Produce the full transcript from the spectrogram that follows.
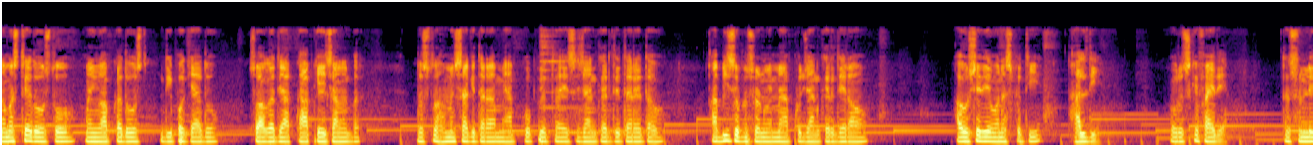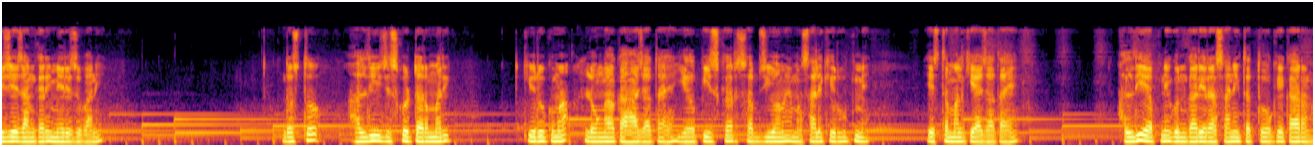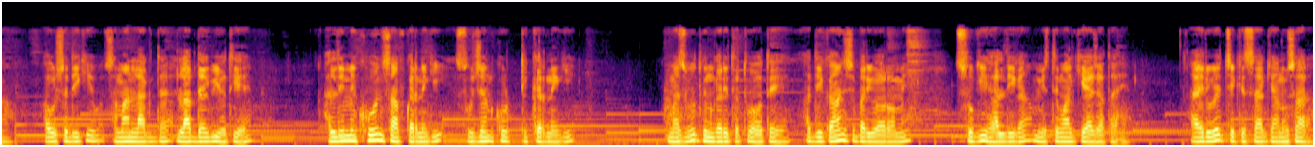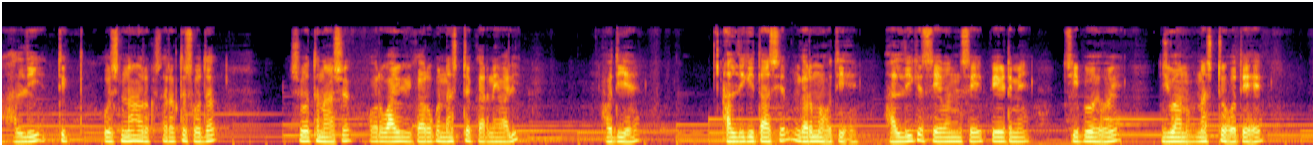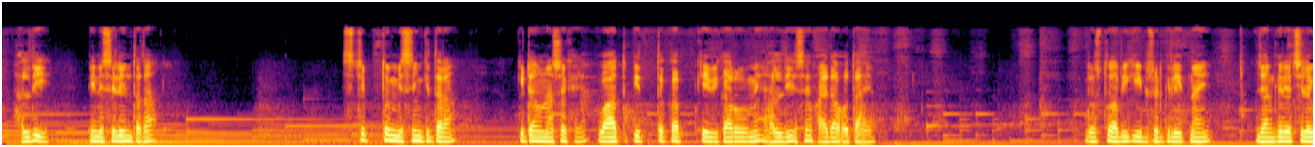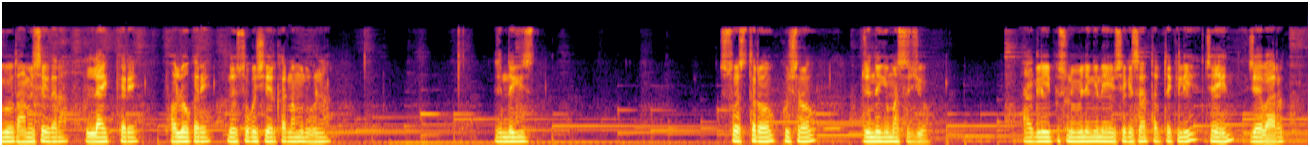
नमस्ते दोस्तों, मैं हूँ आपका दोस्त दीपक यादव। स्वागत है आपका आपके ही चैनल पर। दोस्तों, हमेशा की तरह मैं आपको उपयुक्त ऐसी जानकारी देता रहता हूँ। अब इस एपिसोड में मैं आपको जानकारी दे रहा हूँ, औषधीय वनस्पति हल्दी और उसके फ़ायदे। तो सुन लीजिए जानकारी मेरी जुबानी। दोस्तों, हल्दी जिसको टर्मरिक किरुकुमा लोंगा कहा जाता है, यह पीसकर सब्जियों में मसाले के रूप में इस्तेमाल किया जाता है। हल्दी अपने गुणकारी रासायनिक तत्वों के कारण औषधि की समान लाभदायक भी होती है। हल्दी में खून साफ़ करने की, सूजन को ठीक करने की मज़बूत गुणकारी तत्व होते हैं। अधिकांश परिवारों में सूखी हल्दी का इस्तेमाल किया जाता है। आयुर्वेद चिकित्सा के अनुसार हल्दी तिक्त, उष्ण और रक्त शोधक श्वेतनाशक और वायु विकारों को नष्ट करने वाली होती है। हल्दी की तासीर गर्म होती है। हल्दी के सेवन से पेट में छिपे हुए जीवाणु नष्ट होते हैं। हल्दी पेनिसिलिन तथा स्ट्रिप्टोमिसिन की तरह कीटाणुनाशक है। वात, पित्त कप के विकारों में हल्दी से फ़ायदा होता है। दोस्तों, अभी की एपिसोड के लिए इतना ही। जानकारी अच्छी लगी हो तो हमेशा की तरह लाइक करें फॉलो करें। दोस्तों को शेयर करना मत भूलना। ज़िंदगी स्वस्थ रहो, खुश रहो, ज़िंदगी मस्त जियो। अगले एपिसोड में मिलेंगे नए विषय के साथ। तब तक के लिए जय हिंद, जय भारत।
